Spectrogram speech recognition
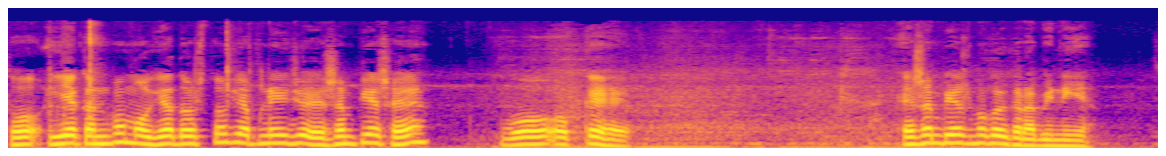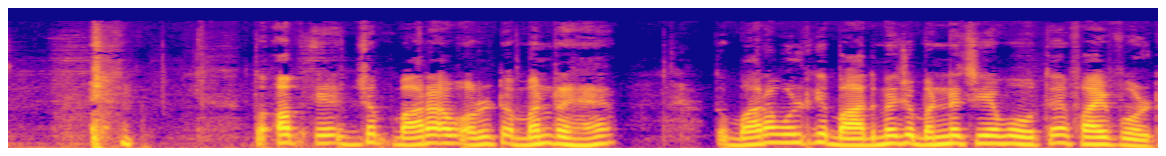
तो ये कंफर्म हो गया दोस्तों कि अपनी जो एसएमपीएस है, वो ओके है। एसएमपीएस में कोई खराबी नहीं है। तो अब जब 12 वोल्ट बन रहे हैं तो 12 वोल्ट के बाद में जो बनने चाहिए वो होते हैं 5 वोल्ट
